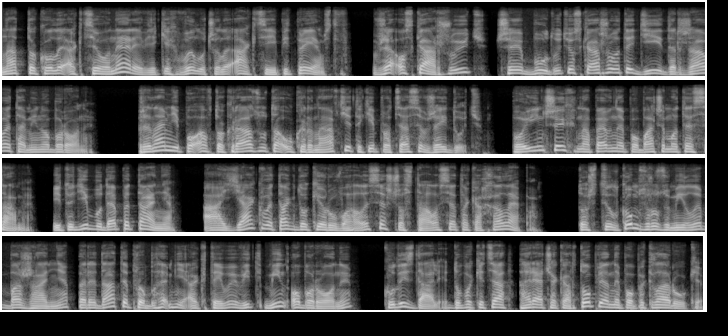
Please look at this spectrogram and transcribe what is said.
Надто коли акціонери, в яких вилучили акції підприємств, вже оскаржують чи будуть оскаржувати дії держави та Міноборони. Принаймні по автокразу та Укрнафті такі процеси вже йдуть. По інших, напевне, побачимо те саме. І тоді буде питання: а як ви так докерувалися, що сталася така халепа? Тож цілком зрозуміле бажання передати проблемні активи від Міноборони кудись далі, допоки ця гаряча картопля не попекла руки.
